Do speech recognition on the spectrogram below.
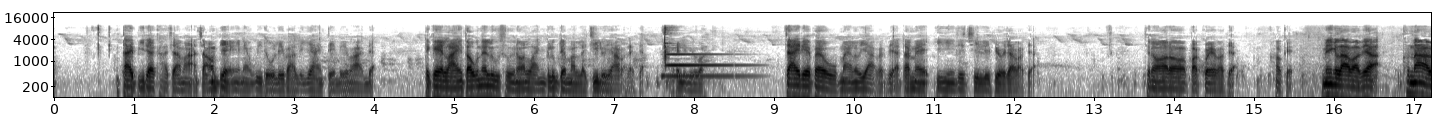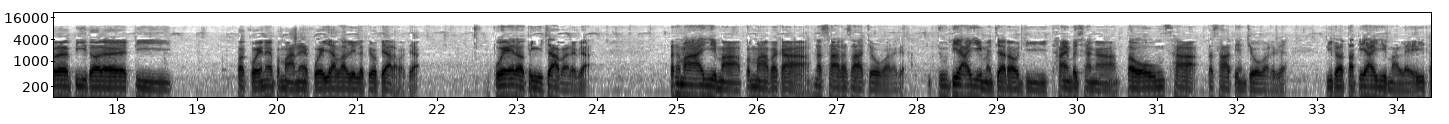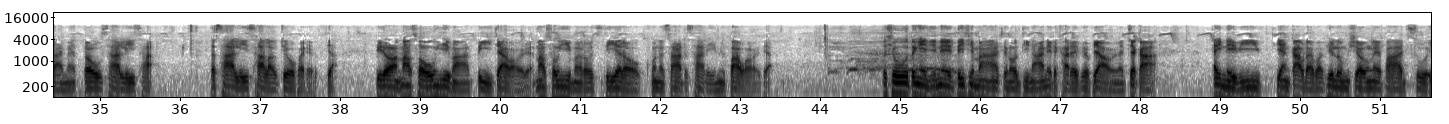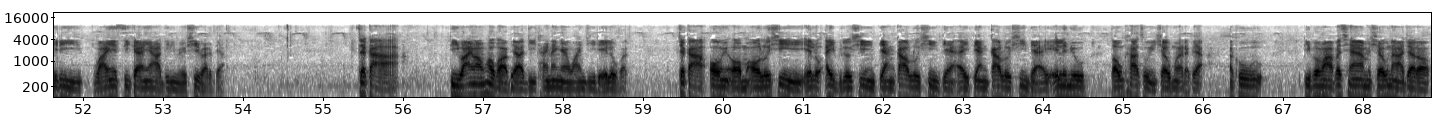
တိုက်ပြီးတဲ့ခါကျမှအကြောင်းပြန်ရင်းနဲ့ဗီဒီယိုလေးပါလေးရိုင်းတင်ပေးပါဗျတကယ် line တောင်းတဲ့လူဆိုရင်တော့ line group ထဲမှာလည်းကြည့်လို့ရပါတယ်ဗျအဲ့လိုမျိုးပါကြိုက်တဲ့ဘက်ကိုမှန်လို့ရပါဗျဒါပေမဲ့အရင်ကြီးကြီးလေးပြောကြပါဗျကျွန်တော်ကတော့ပတ်ကွဲပါဗျဟုတ်ကဲ့မင်္ဂလာပါဗျ ခုနကပဲပြီးတော့တဲ့ဒီပတ်ကွဲနဲ့ပမာနဲ့ပွဲရလာလေးလည်းပြောပြလာပါဗျပွဲတော့တည်ကြပါတယ်ဗျပထမအရေးမှာပမာဘက်ကနှစ်ဆာတစ်ဆာကြောပါတယ်ဗျဒုတိယအရေးမှာကျတော့ဒီထိုင်းပချံက3ဆတစ်ဆာပြန်ကြောပါတယ်ဗျပြီးတော့တတိယအရေးမှာလည်းအဲ့ဒီတိုင်းပဲ3ဆ4ဆတစ်ဆာ4ဆလောက်ကြောပါတယ်ဗျပြီးတော့နောက်ဆုံးရေးမှာတည်ကြပါပဲဗျနောက်ဆုံးရေးမှာတော့တည်ရတော့9ဆတစ်ဆာတွေမျိုးပေါ့ပါပဲဗျ တချို့တငယ်ချင်းတွေသိချင်မှကျွန်တော်ဒီနားနဲ့တခါတည်းပြောပြအောင်မယ်ကြက်ကအဲ့နေပြီးပြန်ကောက်တာဘာဖြစ်လို့မရှုံးလဲဘာဆိုအဲ့ဒီဝိုင်းရဲ့စီကံရဒီလိုမျိုးရှိပါတယ်ဗျကြက်ကဒီဝိုင်းမမဟုတ်ပါဗျာဒီထိုင်းနိုင်ငံဝိုင်းကြီးတွေအဲ့လိုပါကြက်ကအော်ရင်အော်မအော်လို့ရှိရင်အဲ့လိုအဲ့ပြီးလို့ရှိရင်ပြန်ကောက်လို့ရှိရင်ပြန်အဲ့ပြန်ကောက်လို့ရှိရင်ပြန်အဲ့အဲ့လိုမျိုးသုံးခါဆိုရင်ရှုံးပါတယ်ဗျအခုဒီပမာပချမ်းမရှုံးတာကြတော့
